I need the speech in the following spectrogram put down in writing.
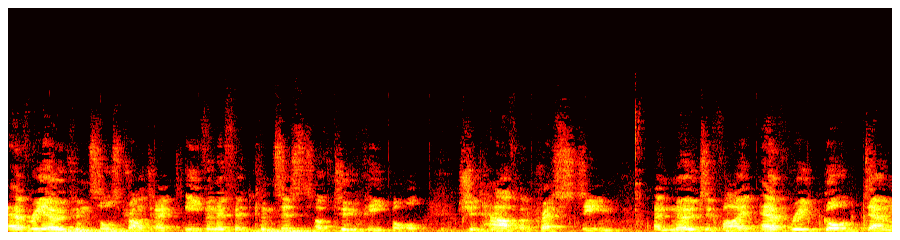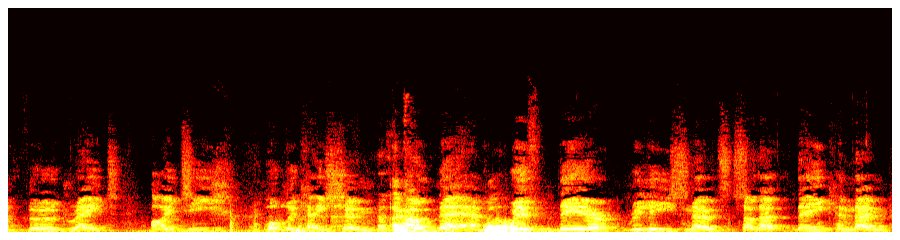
every open source project, even if it consists of two people, should have a press team and notify every goddamn third rate IT publication I'm, out there well, with their release notes so that they can then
